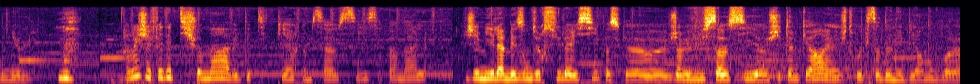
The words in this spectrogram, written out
Nul. Ah oui, j'ai fait des petits chemins avec des petites pierres comme ça aussi, c'est pas mal. J'ai mis la maison d'Ursula ici parce que euh, j'avais vu ça aussi euh, chez quelqu'un et je trouvais que ça donnait bien, donc voilà.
